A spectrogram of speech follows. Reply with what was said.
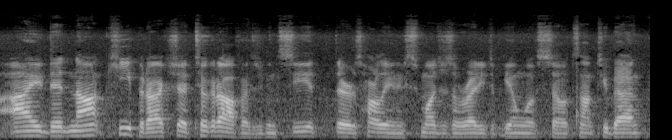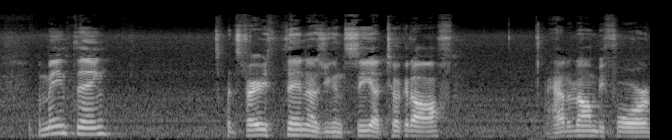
I did not keep it. Actually, I took it off. As you can see, it there's hardly any smudges already to begin with, so it's not too bad. The main thing, it's very thin. As you can see, I took it off. I had it on before.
